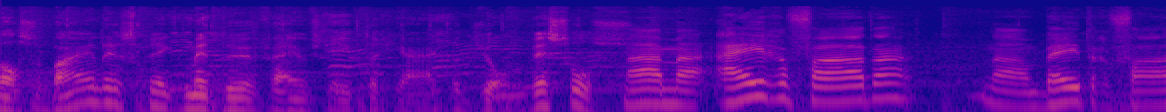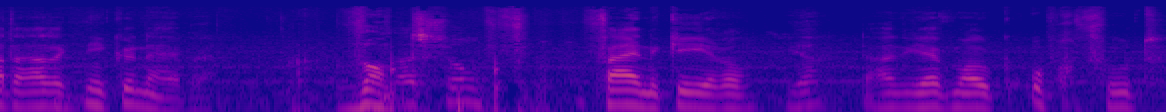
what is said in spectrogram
Bas Waarder spreekt met de 75-jarige John Wessels. Maar mijn eigen vader, nou een betere vader had ik niet kunnen hebben. Dat was Want. zo'n fijne kerel. Ja. Ja, die heeft me ook opgevoed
